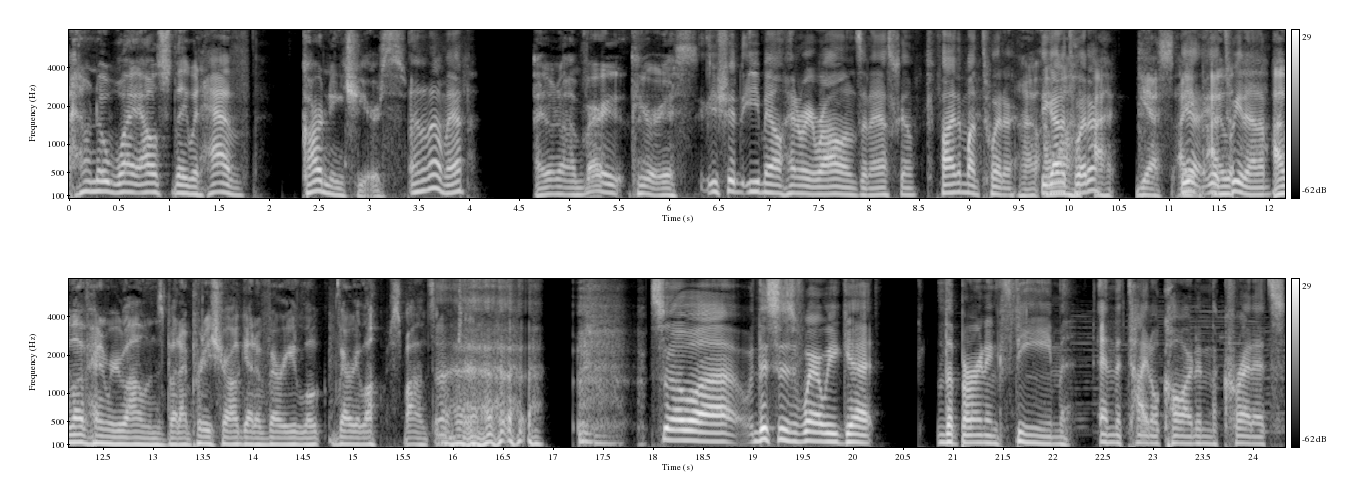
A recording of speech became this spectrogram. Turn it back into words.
I don't know why else they would have gardening shears. I don't know, man. I don't know. I'm very curious. You should email Henry Rollins and ask him. Find him on Twitter. I- you got wa- a Twitter? I- yes. I, yeah, yeah, I, tweet at him. I love Henry Rollins, but I'm pretty sure I'll get a very low, very long response. so uh, this is where we get the burning theme and the title card and the credits,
